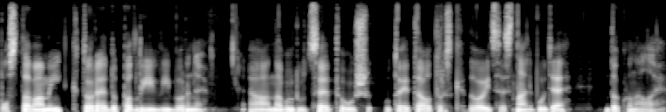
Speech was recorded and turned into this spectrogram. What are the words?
postavami, ktoré dopadli výborne. A na budúce to už u tejto autorskej dvojice snáď bude dokonalé.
